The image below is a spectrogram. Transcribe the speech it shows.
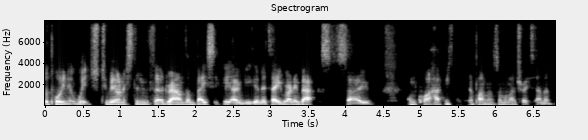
the point at which, to be honest, in the third round, I'm basically only going to take running backs. So I'm quite happy taking a punt on someone like Trey Sermon.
